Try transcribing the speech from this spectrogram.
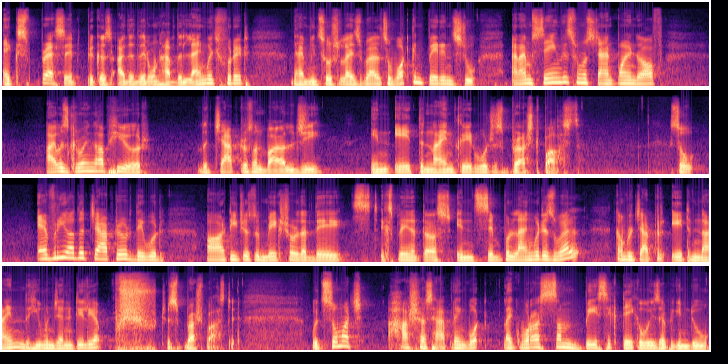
express it because either they don't have the language for it they have been socialized well so what can parents do and i'm saying this from a standpoint of I was growing up here, the chapters on biology in eighth and ninth grade were just brushed past. So every other chapter, they would, our teachers would make sure that they explain it to us in simple language as well. Come to chapter eight and nine, the human genitalia, just brush past it. With so much hush hush happening, what like what are some basic takeaways that we can do?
